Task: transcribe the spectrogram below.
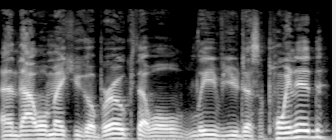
And that will make you go broke, that will leave you disappointed.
